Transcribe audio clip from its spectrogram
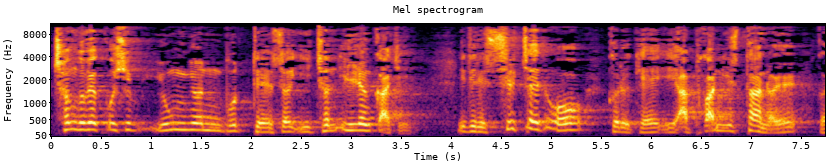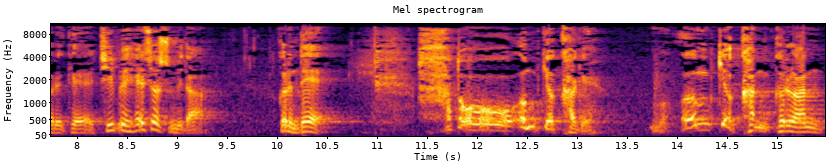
1996년부터 해서 2001년까지 이들이 실제로 그렇게 이 아프가니스탄을 그렇게 지배했었습니다. 그런데 하도 엄격하게 뭐 엄격한 그러한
